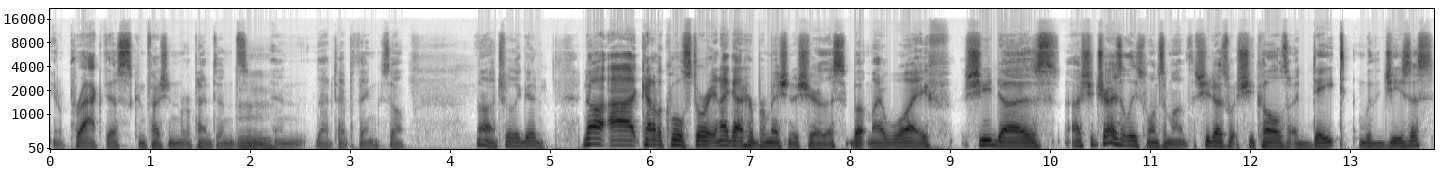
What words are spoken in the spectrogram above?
you know, practice, confession, repentance, and, and that type of thing. So, no, it's really good. No, uh, kind of a cool story, and I got her permission to share this. But my wife, she does, uh, she tries at least once a month. She does what she calls a date with Jesus.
